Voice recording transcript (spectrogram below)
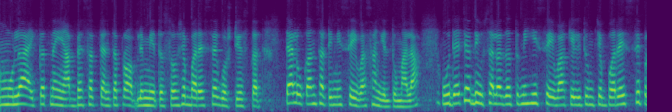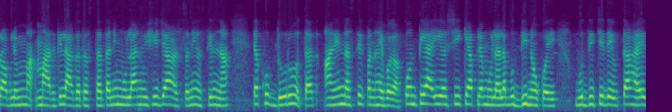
मुलं ऐकत नाही अभ्यासात त्यांचा प्रॉब्लेम येत असतो अशा बऱ्याचशा गोष्टी असतात. त्या लोकांसाठी मी सेवा सांगेल तुम्हाला. उद्याच्या दिवसाला जर तुम्ही ही सेवा केली तुमचे बरेचसे प्रॉब्लेम मा मार्गी लागत असतात आणि मुलांविषयी ज्या अडचणी असतील ना त्या खूप दूर होतात आणि नसतील. पण हे बघा कोणती आई अशी की आपल्या मुलाला बुद्धी नको आहे बुद्धीची देवता आहेत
